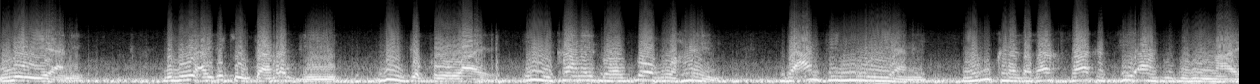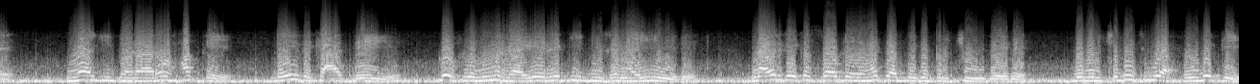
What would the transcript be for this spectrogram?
mooyaane dib waxay ka joogtaa raggii dhiigga kululaaye iminkaanay dhoobdhoob lahayn gacantii mooyaane lagu kala dhaqaaq saaka tii aan dhuguminaaye waagii daraarow xaqii dayda ka caddeeye dhoof laguma raagay raggii dhiiranaayiimide naa'irkay ka soo dhici haddaad dagabarjoogdeene dabarjabintu waa xoogagay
